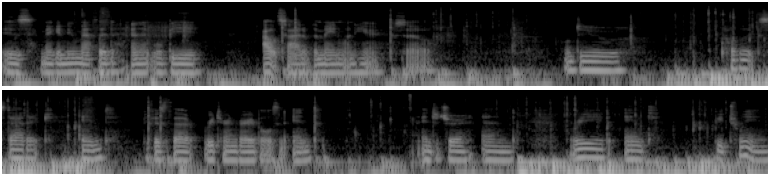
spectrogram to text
is make a new method and it will be outside of the main one here. So we'll do public static int because the return variable is an int integer and read int between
